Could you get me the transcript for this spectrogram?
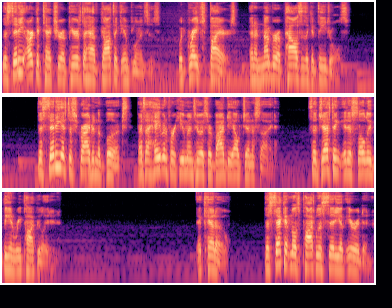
The city architecture appears to have Gothic influences, with great spires, and a number of palaces and cathedrals. The city is described in the books as a haven for humans who have survived the Elf genocide, suggesting it is slowly being repopulated. Eketo, the second most populous city of Iridan,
